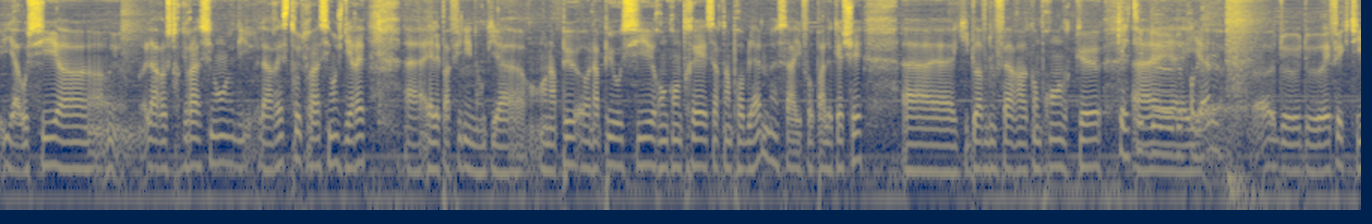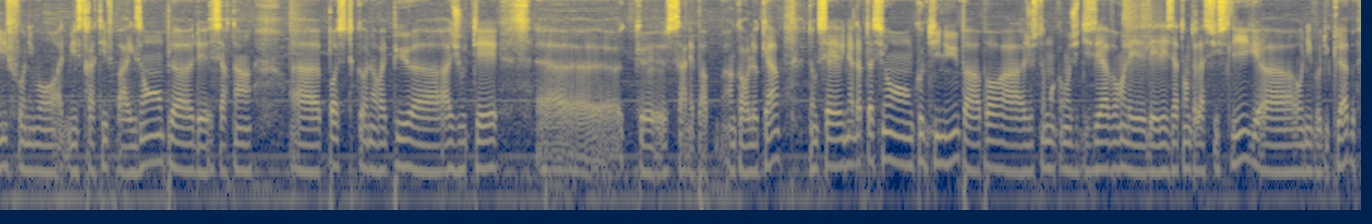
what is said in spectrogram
il y a aussi la restructuration, la restructuration, je dirais, elle n'est pas finie. Donc il y a, on, a pu, on a pu aussi rencontrer certains problèmes, ça il ne faut pas le cacher. Euh, qui doivent nous faire comprendre que quel type de, euh, problème? de, de, effectifs au niveau administratif par exemple, euh, de certains postes qu'on aurait pu ajouter, que ça n'est pas encore le cas. Donc c'est une adaptation continue par rapport à justement, comme je disais avant, les, attentes de la Swiss League au niveau du club.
